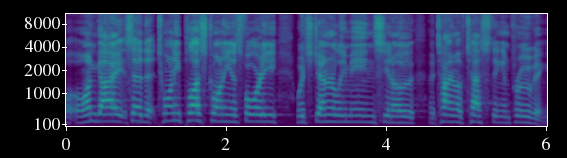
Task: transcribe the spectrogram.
one guy said that 20 plus 20 is 40, which generally means, you know, a time of testing and proving.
